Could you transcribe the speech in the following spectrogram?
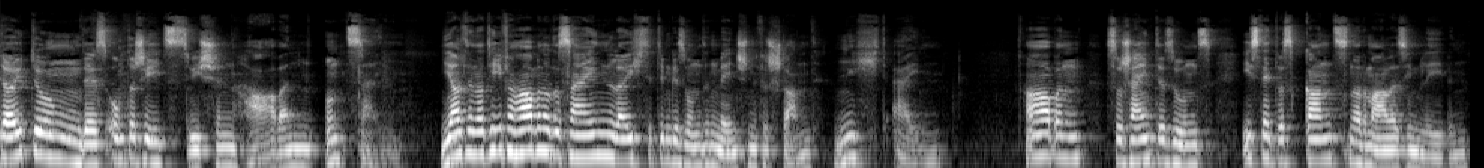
Bedeutung des Unterschieds zwischen Haben und Sein. Die Alternative Haben oder Sein leuchtet dem gesunden Menschenverstand nicht ein. Haben, so scheint es uns, ist etwas ganz Normales im Leben.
